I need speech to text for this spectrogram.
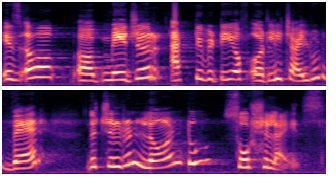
is a, a major activity of early childhood where the children learn to socialize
